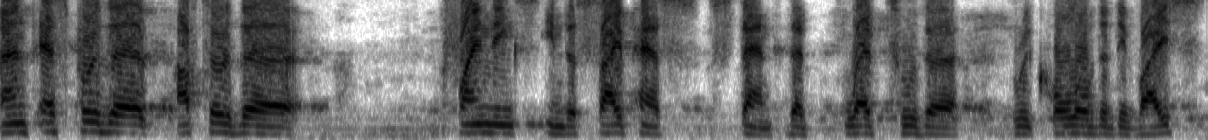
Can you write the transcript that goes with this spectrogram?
And as per the, after the findings in the CyPass stent that led to the recall of the device,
